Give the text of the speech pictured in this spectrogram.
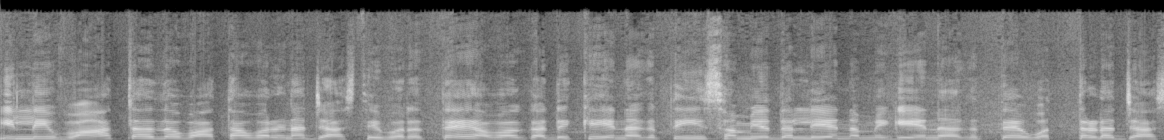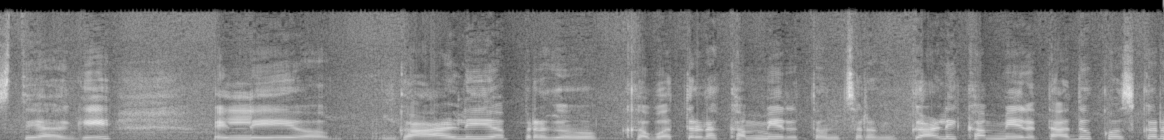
ಇಲ್ಲಿ ವಾತದ ವಾತಾವರಣ ಜಾಸ್ತಿ ಬರುತ್ತೆ. ಅವಾಗ ಅದಕ್ಕೆ ಏನಾಗುತ್ತೆ? ಈ ಸಮಯದಲ್ಲಿಯೇ ನಮಗೆ ಏನಾಗುತ್ತೆ? ಒತ್ತಡ ಜಾಸ್ತಿಯಾಗಿ ಇಲ್ಲಿ ಗಾಳಿಯ ಪ್ರ ಒತ್ತಡ ಕಮ್ಮಿ ಇರುತ್ತೆ ಒಂದು ಸಲ ಗಾಳಿ ಕಮ್ಮಿ ಇರುತ್ತೆ. ಅದಕ್ಕೋಸ್ಕರ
